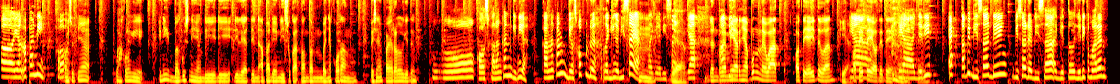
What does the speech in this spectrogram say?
Eh, yang apa nih? Oh, Maksudnya wah aku lagi ini bagus nih yang di, di diliatin apa ada yang disuka tonton banyak orang. Biasanya viral gitu. oh, kalau sekarang kan gini ya. Karena kan bioskop udah lagi nggak bisa ya, lagi nggak bisa. Iya. Ya. Dan premiernya pun lewat OTA itu kan. Iya. Ya. OTT OTT. Iya, jadi eh tapi bisa ding, bisa udah bisa gitu. Jadi kemarin,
